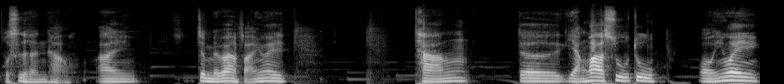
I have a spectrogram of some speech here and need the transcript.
不是很好，哎，这没办法，因为糖的氧化速度哦，因为。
